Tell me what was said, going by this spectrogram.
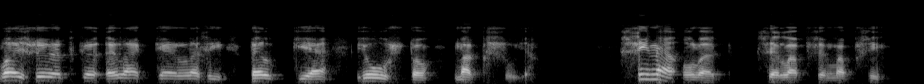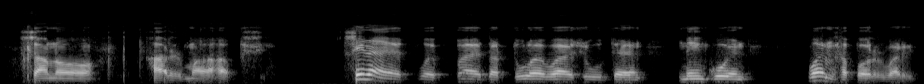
vai syötkö eläkkeelläsi pelkkiä juustomaksuja? Sinä olet se lapsen lapsi, sanoo harmaa hapsi. Sinä et voi paeta tulevaisuuteen niin kuin vanhaporvarit,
